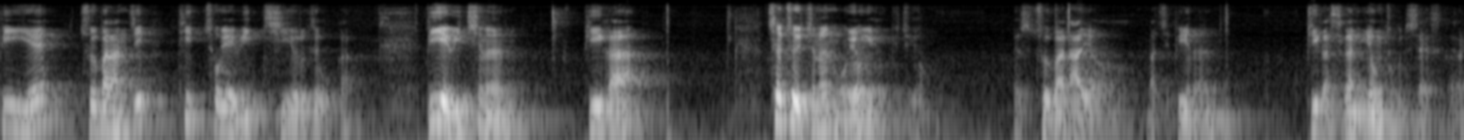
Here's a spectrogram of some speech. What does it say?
B의 출발한 지 T초의 위치 이렇게 적어볼까? B의 위치는 B가 최초 위치는 뭐 0이겠죠. 0. 그래서 출발하여 마치 B는 B가 시간이 0초부터 시작했으니까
